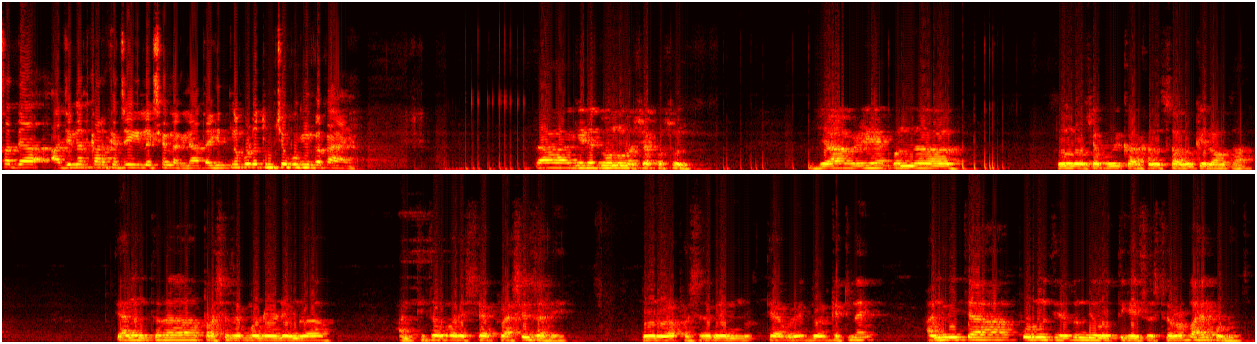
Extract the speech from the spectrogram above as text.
सध्या अजिनाथ कारखाचे इलेक्शन लागले. आता इथनं पुढे तुमची भूमिका काय आहे? आता गेल्या दोन वर्षापासून ज्यावेळी आपण दोन वर्षापूर्वी कारखाना चालू केला होता त्यानंतर प्रशासक मंडळ नेमलं आणि तिथं बरेचशा क्लासेस झाले. दोन वेळा प्रशासक नेम त्यावेळी वेळ घेतला नाही. आणि मी त्या पूर्ण त्याच्यातून निवृत्ती घ्यायचं ठरवलं बाहेर पडलो होतो.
